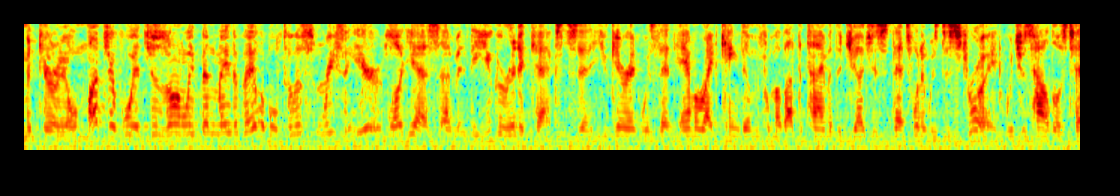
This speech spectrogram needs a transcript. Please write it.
material, much of which has only been made available to us in recent years. Well, yes, um, the Ugaritic texts. Uh, Ugarit was that Amorite kingdom from about the time of the judges. That's when it was destroyed, which is how those te-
